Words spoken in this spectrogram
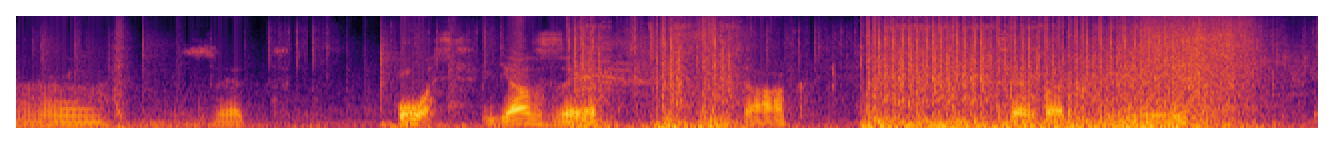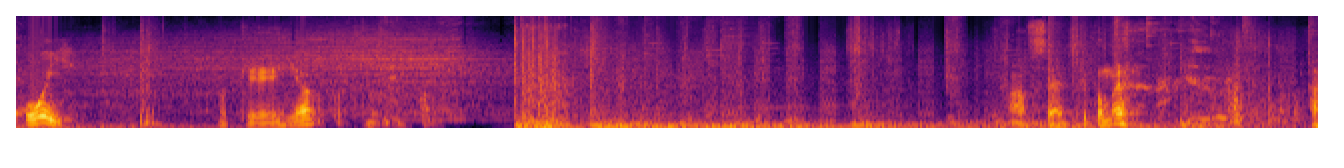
Е, Z. Ось, я Z. Так. Це вверх вниз. Ой, Окей. я. А, все, ти помер? А,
